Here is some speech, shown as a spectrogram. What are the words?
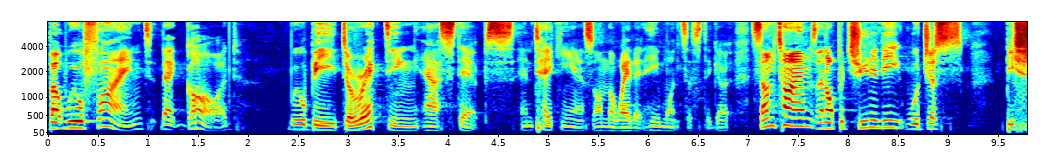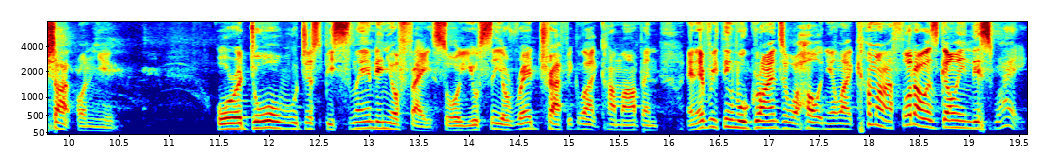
but we'll find that God will be directing our steps and taking us on the way that He wants us to go. Sometimes an opportunity will just be shut on you, or a door will just be slammed in your face, or you'll see a red traffic light come up and, and everything will grind to a halt, and you're like, come on, I thought I was going this way.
